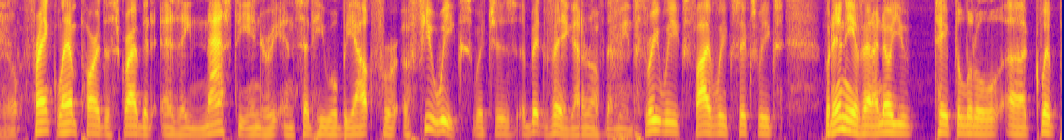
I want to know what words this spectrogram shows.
Yep. Frank Lampard described it as a nasty injury and said he will be out for a few weeks, which is a bit vague. I don't know if that means three weeks, five weeks, six weeks. But in any event, I know you taped a little uh, clip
